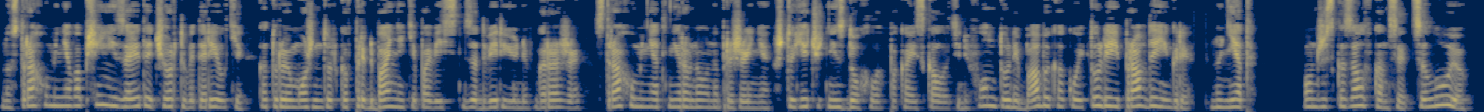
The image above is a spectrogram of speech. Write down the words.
Но страх у меня вообще не из-за этой чертовой тарелки, которую можно только в предбаннике повесить за дверью или в гараже. Страх у меня от нервного напряжения, что я чуть не сдохла, пока искала телефон то ли бабы какой, то ли и правда Игоря. Но нет. Он же сказал в конце «целую».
